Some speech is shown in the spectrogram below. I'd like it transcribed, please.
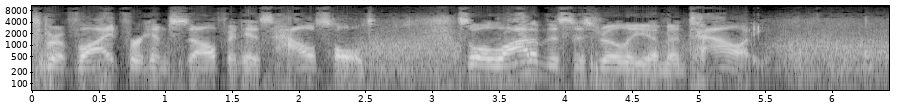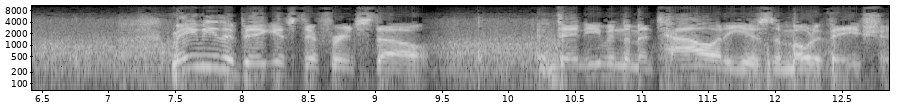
to provide for himself and his household. So a lot of this is really a mentality. Maybe the biggest difference, though, than even the mentality is the motivation.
